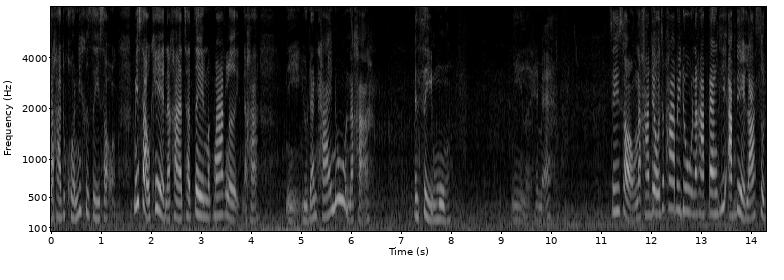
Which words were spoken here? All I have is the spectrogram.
นะคะ ทุกคนนี่คือ C2 มีเสาเขตนะคะ ชัดเจนมากๆเลยนะคะ นี่อยู่ด้านท้ายนู่นนะคะ เป็นสี่มุม นี่เลยเห็นไหม C2 นะคะ เดี๋ยวจะพาไปดูนะคะ แปลงที่อัปเดตล่าสุด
